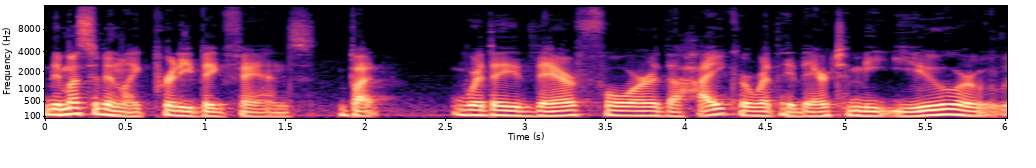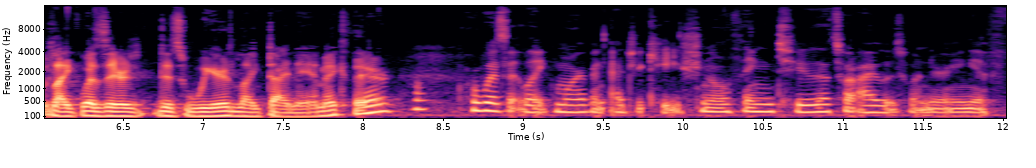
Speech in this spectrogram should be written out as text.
they must have been like pretty big fans, but were they there for the hike or were they there to meet you or like was there this weird like dynamic there? Or was it like more of an educational thing too? That's what I was wondering if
